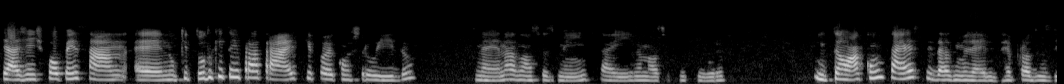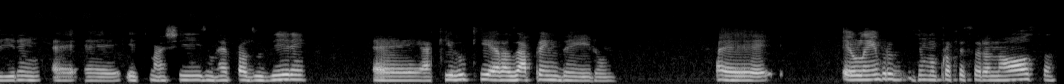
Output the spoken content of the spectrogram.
Se a gente for pensar é, no que tudo que tem para trás que foi construído, né, nas nossas mentes, aí na nossa cultura, então, acontece das mulheres reproduzirem é, é, esse machismo, reproduzirem é, aquilo que elas aprenderam. É, eu lembro de uma professora nossa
